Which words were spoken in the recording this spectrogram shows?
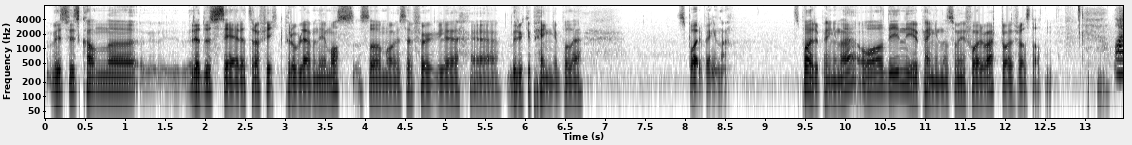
Hvis vi kan uh, redusere trafikkproblemene i Moss, så må vi selvfølgelig uh, bruke penger på det sparepengene? Sparepengene og de nye pengene som vi får hvert år fra staten. Nei,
